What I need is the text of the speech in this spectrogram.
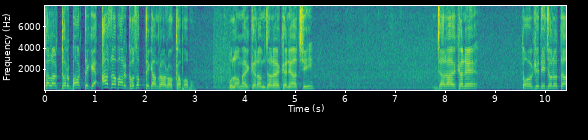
তালার দরবার থেকে আজাবার গজব থেকে আমরা রক্ষা পাবো। ওলামাই কেরাম যারা এখানে আছি, যারা এখানে তৌহিদি জনতা,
